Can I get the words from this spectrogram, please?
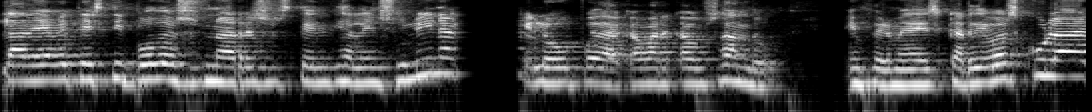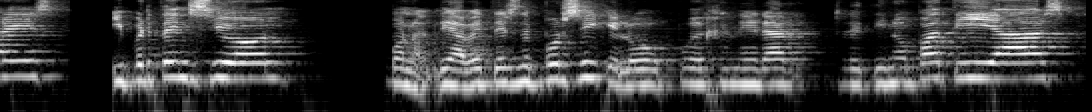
la diabetes tipo 2 es una resistencia a la insulina que luego puede acabar causando enfermedades cardiovasculares, hipertensión, bueno, diabetes de por sí, que luego puede generar retinopatías,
